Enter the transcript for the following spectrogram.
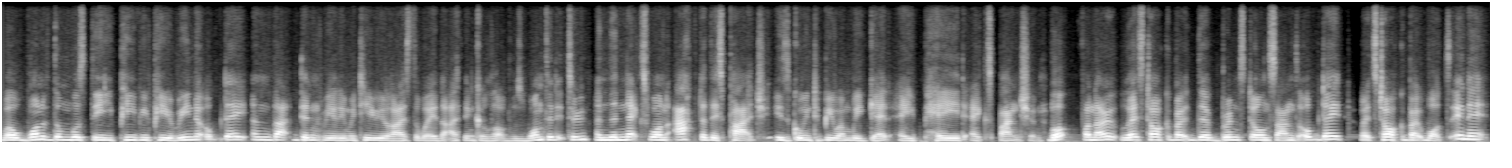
well, one of them was the PvP Arena update, and that didn't really materialize the way that I think a lot of us wanted it to. And the next one after this patch is going to be when we get a paid expansion. But for now, let's talk about the Brimstone Sands update. Let's talk about what's in it,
